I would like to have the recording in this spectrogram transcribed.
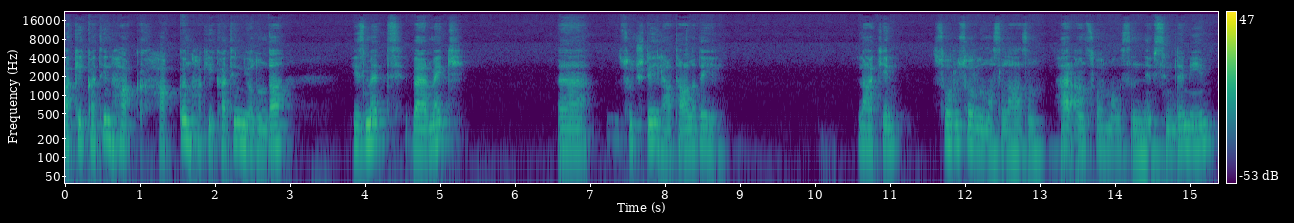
Hakikatin hak, hakkın hakikatin yolunda hizmet vermek e, suç değil, hatalı değil. Lakin soru sorulması lazım. Her an sormalısın. Nefsimde miyim?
